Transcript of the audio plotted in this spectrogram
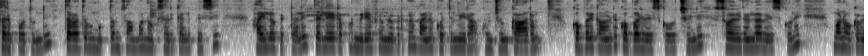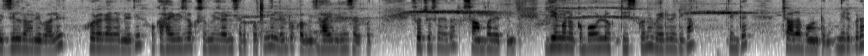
సరిపోతుంది. తర్వాత మొత్తం సాంబార్ని ఒకసారి కలిపేసి హైలో పెట్టాలి. తెల్లేటప్పుడు మీడియం ఫ్లేమ్లో పెట్టుకుని పైన కొత్తిమీర కొంచెం కారం కొబ్బరి కావాలంటే కొబ్బరి వేసుకోవచ్చండి. సో ఈ విధంగా వేసుకొని మనం ఒక విజిల్ రానివ్వాలి. కూరగాయలు అనేది ఒక హై విజిల్ ఒక సిమ్ విజిల్ అనేది సరిపోతుంది లేదంటే ఒక విజిల్ హై విజిల్ సరిపోతుంది. సో చూసారు కదా సాంబార్ అయిపోయింది. దీన్ని మనం ఒక బౌల్లోకి తీసుకొని వేడివేడిగా తింటే చాలా బాగుంటుంది. మీరు కూడా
